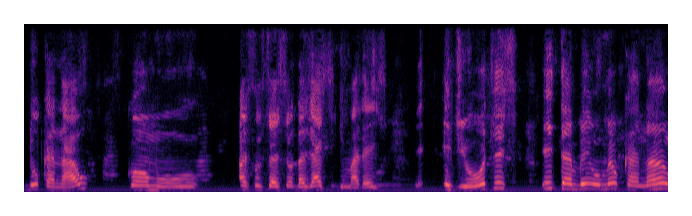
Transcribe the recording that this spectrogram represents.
do canal, como Associação das Artes Guimarães e de outras. E também o meu canal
